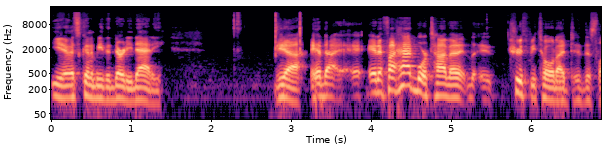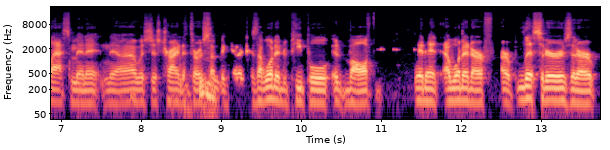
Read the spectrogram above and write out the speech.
you know, it's going to be the Dirty Daddy. Yeah, and I and if I had more time, I, truth be told, I did this last minute, and uh, I was just trying to throw something together because I wanted people involved in it. I wanted our our listeners and our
